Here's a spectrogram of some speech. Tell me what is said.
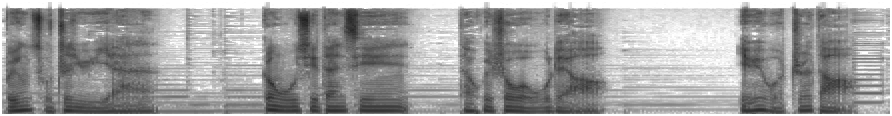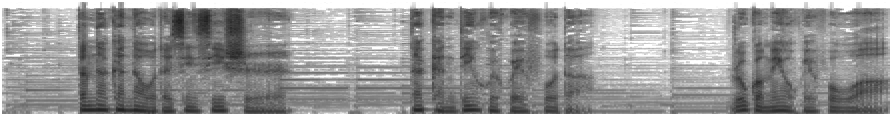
不用组织语言，更无需担心他会说我无聊，因为我知道，当他看到我的信息时，他肯定会回复的。如果没有回复我，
